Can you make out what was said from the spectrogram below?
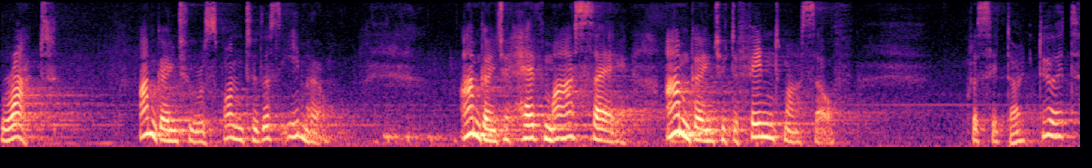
right, I'm going to respond to this email. I'm going to have my say. I'm going to defend myself. Chris said, Don't do it.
